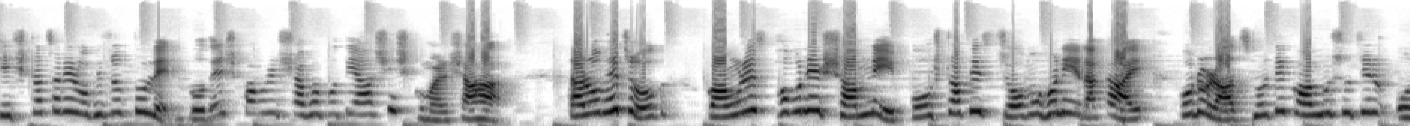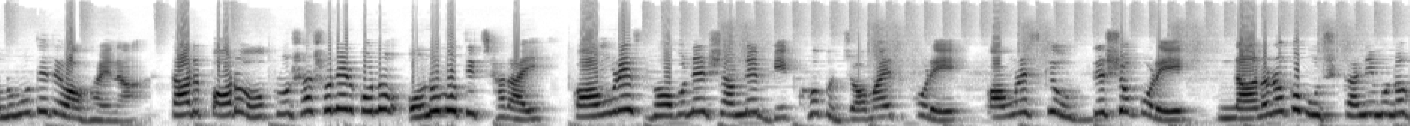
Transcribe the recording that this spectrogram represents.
শিষ্টাচারের অভিযোগ তুললেন প্রদেশ কংগ্রেস সভাপতি আশিস কুমার সাহা। তার অভিযোগ কংগ্রেস ভবনের সামনে পোস্ট অফিস চৌমোহনী এলাকায় কোনো রাজনৈতিক কর্মসূচির অনুমতি দেওয়া হয় না। তারপরও প্রশাসনের কোনো অনুমতি ছাড়াই কংগ্রেস ভবনের সামনে বিক্ষোভ জমায়েত করে কংগ্রেসকে উদ্দেশ্য করে নানা রকম উস্কানিমূলক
